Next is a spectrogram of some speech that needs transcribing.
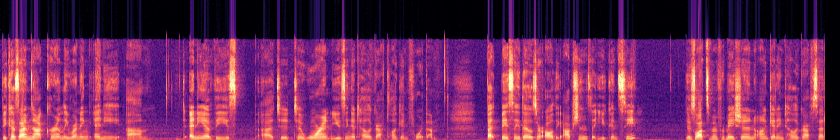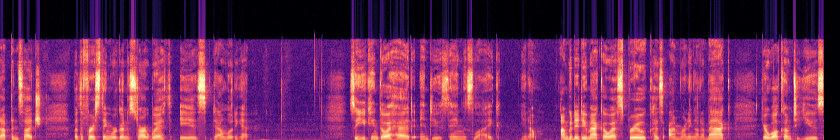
because I'm not currently running any um, any of these uh, to, to warrant using a Telegraf plugin for them. But basically those are all the options that you can see. There's lots of information on getting Telegraf set up and such, but the first thing we're going to start with is downloading it. So you can go ahead and do things like, you know, I'm going to do Mac OS Brew because I'm running on a Mac. You're welcome to use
